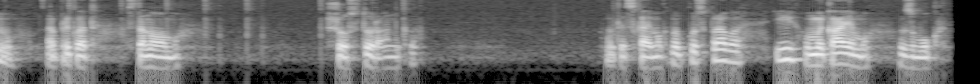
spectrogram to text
Ну, Наприклад, встановимо 6 ранку. Натискаємо кнопку справа і вмикаємо звук.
